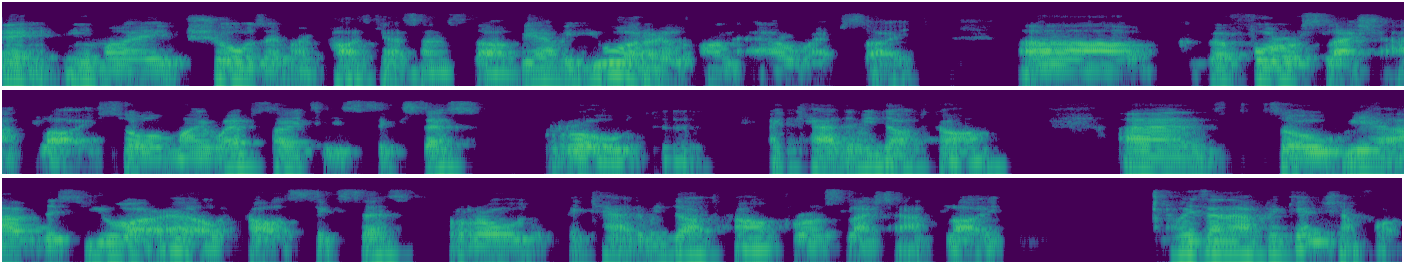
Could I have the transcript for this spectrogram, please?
uh, in my shows and my podcasts and stuff, we have a URL on our website uh, forward slash apply. So my website is successroadacademy.com. And so we have this URL called successroadacademy.com forward slash apply with an application form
